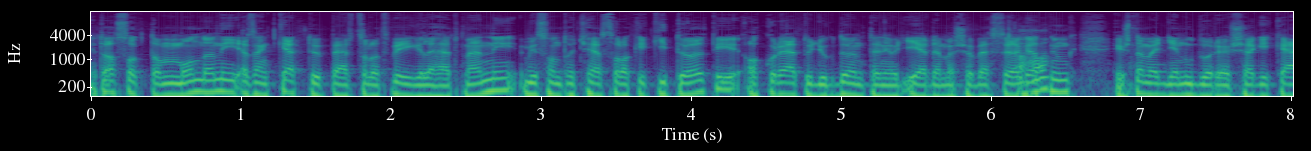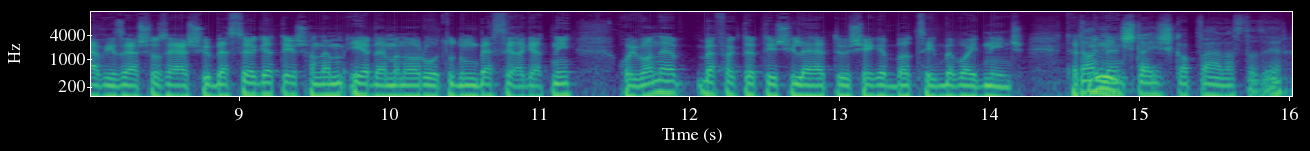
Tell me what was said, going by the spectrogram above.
Itt azt szoktam mondani, ezen kettő perc alatt végig lehet menni, viszont hogyha ezt valaki kitölti, akkor el tudjuk dönteni, hogy érdemes-e beszélgetnünk, Aha. és nem egy ilyen udvariassági kávézás az első beszélgetés, hanem érdemen arról tudunk beszélgetni, hogy van-e befektetési lehetőség ebbe a cégbe, vagy nincs. Tehát De minden... nincs, te is kap választ azért.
